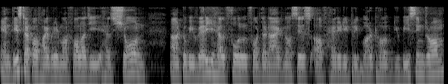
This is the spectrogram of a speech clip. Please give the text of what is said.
And this type of hybrid morphology has shown uh, to be very helpful for the diagnosis of hereditary Birt-Hogg-Dubé syndrome.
